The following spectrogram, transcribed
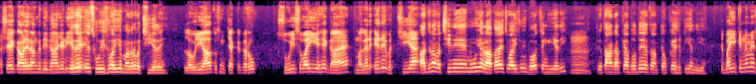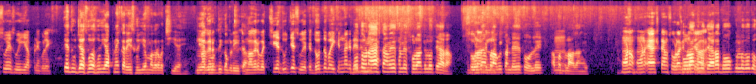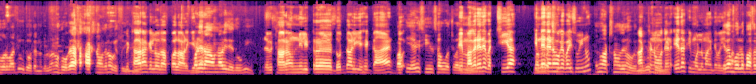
ਅੱਛਾ ਇਹ ਕਾਲੇ ਰੰਗ ਦੀ ਗਾਂ ਜਿਹੜੀ ਇਹਦੇ ਇਹ ਇਹ ਸੂਈ ਸਵਾਈ ਹੈ ਮਗਰ ਵੱਛੀ ਇਹਦੇ। ਲਓ ਜੀ ਆਹ ਤੁਸੀਂ ਚੈੱਕ ਕਰੋ। ਸੂਈ ਸਵਾਈ ਇਹ ਗਾਂ ਹੈ ਮਗਰ ਇਹਦੇ ਵੱਛੀ ਆ। ਅੱਜ ਨਾ ਵੱਛੀ ਨੇ ਮੂੰਹ ਜਿਹਾ ਲਾਤਾ ਇਹ ਚਵਾਈ ਚੂਈ ਬਹੁਤ ਚੰਗੀ ਹੈ ਇਹਦੀ। ਹੂੰ। ਤੇ ਤਾਂ ਕਰਕੇ ਆ ਦੁੱਧ ਇਹ ਤਾਂ ਤਿਉਂਕੇ ਸਿੱਟੀ ਜਾਂਦੀ ਹੈ ਤੇ ਬਾਈ ਕਿੰਨਵੇਂ ਸੂਏ ਸੂਈ ਆ ਆਪਣੇ ਕੋਲੇ? ਇਹ ਦੂਜਾ ਸੂਆ ਸੂਈ ਆਪਣੇ ਘਰੇ ਹੀ ਸੂਈ ਹੈ ਮਗਰ ਵੱਛੀ ਹੈ ਇਹ। ਮਗਰ- ਮਗਰ ਦੀ ਕੰਪਲੀਟ ਆ। ਮਗਰ ਵੱਛੀ ਆ ਦੂਜੇ ਸੂਏ ਤੇ। ਦੁੱਧ ਬਾਈ ਕਿੰਨਾ ਕੁ ਦੇ ਦੁੱਧ ਹੁਣ ਇਸ ਟਾਈਮ ਦੇ ਥੱਲੇ 16 ਕਿਲੋ ਤਿਆਰ ਆ। 16 16 ਕਿਲੋ। ਕੋਈ ਕੰਡੇ ਦੇ ਤੋਲ ਲੇ ਆਪਾਂ ਤਲਾ ਦਾਂਗੇ। ਹੁਣ ਹੁਣ ਇਸ ਟਾਈਮ 16 ਕਿਲੋ 16 ਕਿਲੋ ਤਿਆਰ ਤਿਆਰ ਆ 2 ਕਿਲੋ ਦੁੱਧ ਹੋਰ ਵਾਜੂ 2-3 ਕਿਲੋ। ਇਹਨੂੰ ਹੋ ਗਿਆ 8-9 ਦਿਨ ਹੋ ਗਏ ਸੂਈ ਨੂੰ। 18 ਕਿਲੋ ਦਾ ਆਪਾਂ ਲਾਲ ਗਿਆ। ਬੜੇ ਆਰਾਮ ਨਾਲ ਹੀ ਦੇ ਦੂਗੀ। ਵੀ 18 19 ਲੀਟਰ ਦੁੱਧ ਵਾਲੀ ਇਹ ਗਾਂ ਹੈ। ਦੋ- ਬਾਕੀ ਇਹ ਵੀ ਸੀਲ ਸਾਊ ਆ ਚਵਾਈ ਤੇ ਮਗਰ ਇਹਦੇ ਵੱਛੀ ਆ ਕਿੰਨੇ ਦਿਨ ਹੋ ਗਏ ਬਾਈ ਸੂਈ ਨੂੰ? ਇਹਨੂੰ 8-9 ਦਿਨ ਹੋ ਗਏ ਨੇ 8-9 ਦਿਨ। ਇਹਦਾ ਕੀ ਮੁੱਲ ਮੰਗਦੇ ਬਾਈ ਇਹਦਾ ਮੁੱਲ ਬਸ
